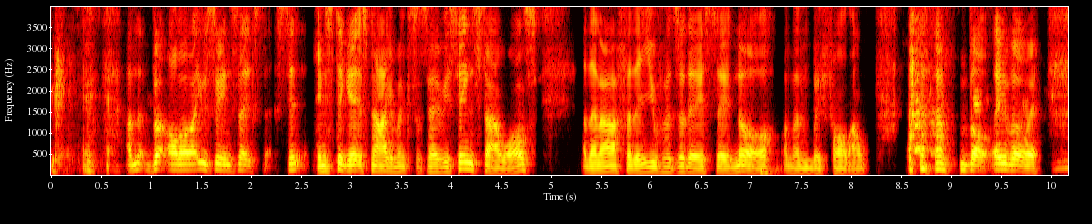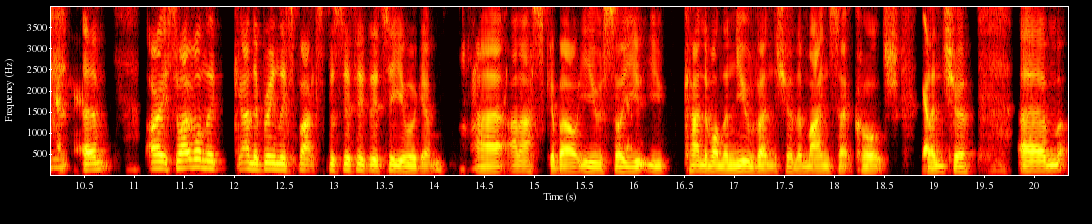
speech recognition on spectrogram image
and but although that usually instigates an argument because I say, "Have you seen Star Wars?" And then half of the youth of today say no, and then we fall out. but either way, um, all right. So I want to kind of bring this back specifically to you again uh, and ask about you. So you you kind of on the new venture, the mindset coach yep. venture. Um,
